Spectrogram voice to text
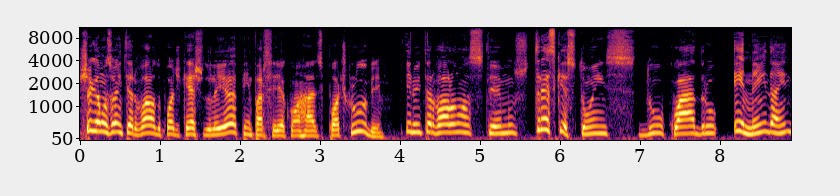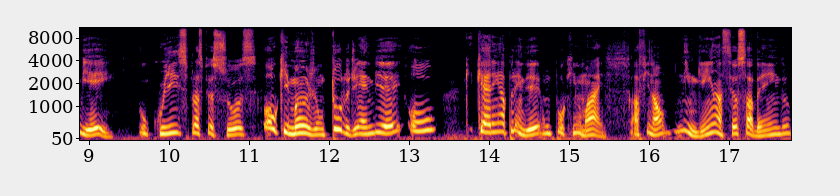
Chegamos ao intervalo do podcast do Layup em parceria com a Rádio Sport Clube. E no intervalo nós temos três questões do quadro Enem da NBA. O quiz para as pessoas ou que manjam tudo de NBA ou que querem aprender um pouquinho mais. Afinal, ninguém nasceu sabendo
